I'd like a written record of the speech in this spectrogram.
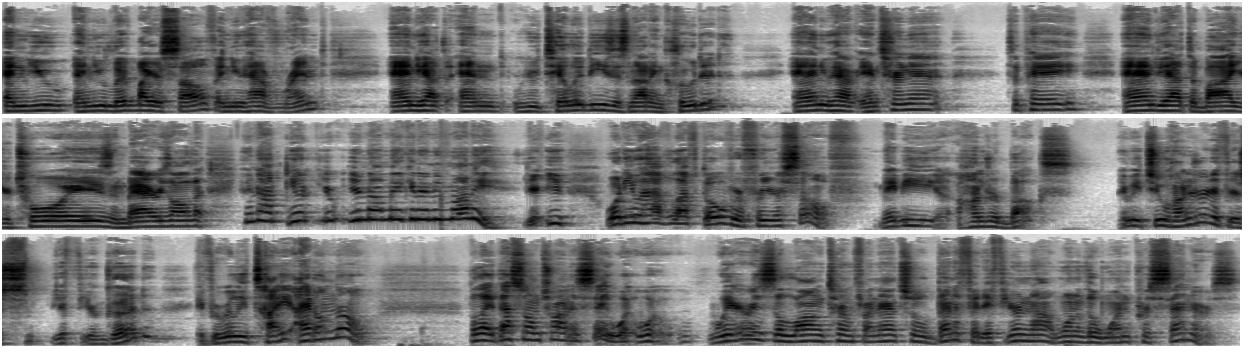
and you and you live by yourself and you have rent and you have to and utilities is not included and you have internet to pay and you have to buy your toys and batteries all that you're not you're, you're, you're not making any money. You you, what do you have left over for yourself? Maybe a hundred bucks? Maybe 200 if you're if you're good? If you're really tight? I don't know. But like that's what i'm trying to say. What, what where is the long-term financial benefit if you're not one of the one percenters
